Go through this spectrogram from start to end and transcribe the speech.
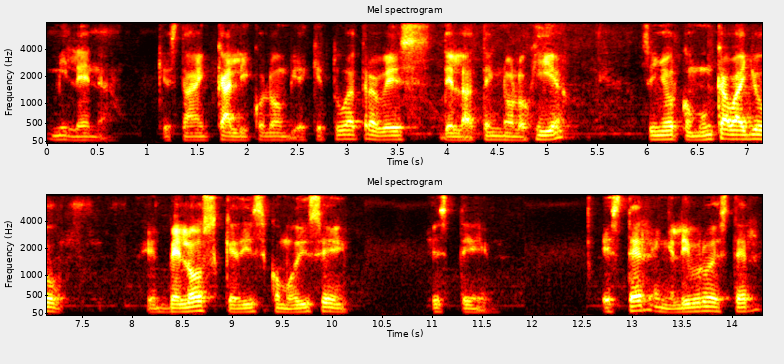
Milena, que está en Cali, Colombia, y que tú a través de la tecnología, Señor, como un caballo eh, veloz que dice, como dice este Esther, en el libro de Esther,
